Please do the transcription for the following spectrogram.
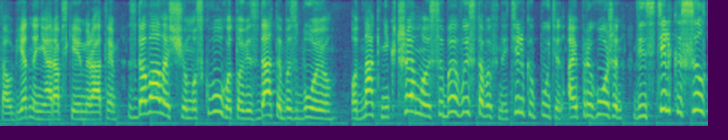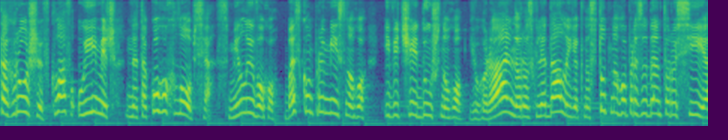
та Об'єднані Арабські Емірати. Здавалось, що Москву готові здати без бою. Однак нікчемою себе виставив не тільки Путін, а й Пригожин. Він стільки сил та грошей вклав у імідж не такого хлопця, сміливого, безкомпромісного і відчайдушного. Його реально розглядали як наступного президента Росії.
